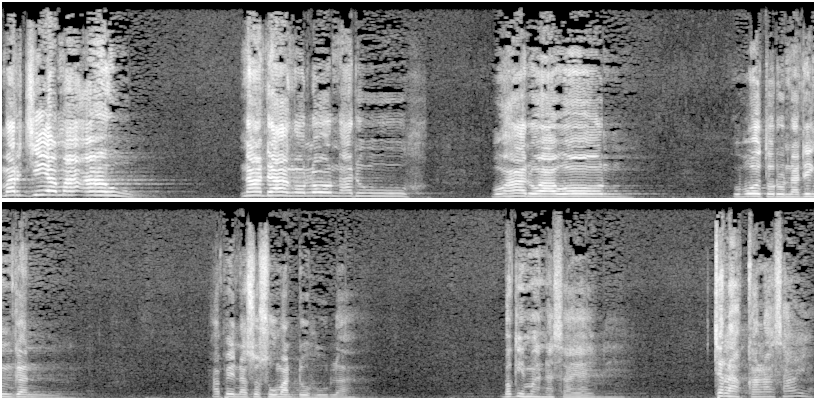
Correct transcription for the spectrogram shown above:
Marjia ma'au. Nada ngolon, aduh. Buhadu awon. Ubo turun nadinggan. Apa nasusumat duhula. Bagaimana saya ini? Celakalah saya.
